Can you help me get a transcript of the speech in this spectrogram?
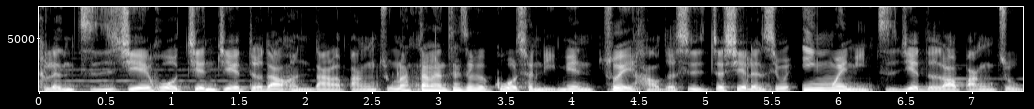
可能直接或间接得到很大的帮助。那当然，在这个过程里面，最好的是这些人是因为因为你直接得到帮助，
